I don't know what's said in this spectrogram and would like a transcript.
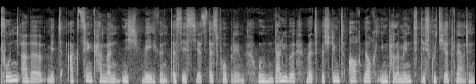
tun, aber mit Aktien kann man nicht wählen. Das ist jetzt das Problem. Und darüber wird bestimmt auch noch im Parlament diskutiert werden.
